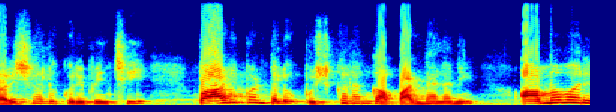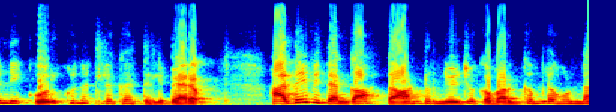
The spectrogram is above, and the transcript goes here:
వర్షాలు కురిపించి పాడి పంటలు పుష్కలంగా పండాలని అమ్మవారిని కోరుకున్నట్లుగా తెలిపారు. అదేవిధంగా తాండూరు నియోజకవర్గంలో ఉన్న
